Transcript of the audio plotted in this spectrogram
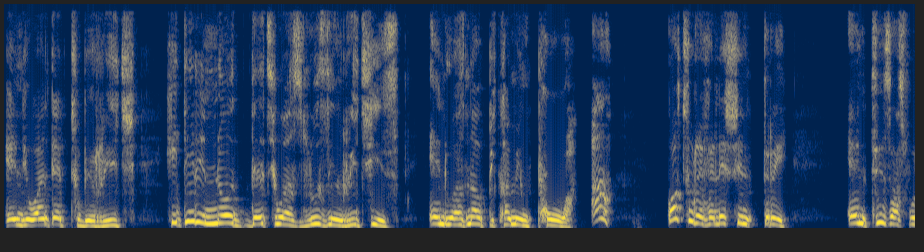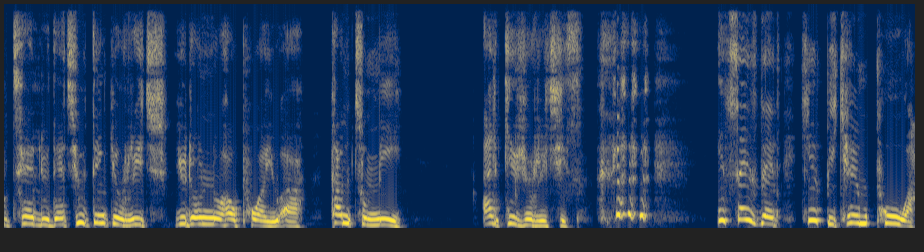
and he wanted to be rich. He didn't know that he was losing riches and was now becoming poor. Ah, go to Revelation 3 and Jesus will tell you that you think you're rich, you don't know how poor you are. Come to me, I'll give you riches. it says that he became poor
